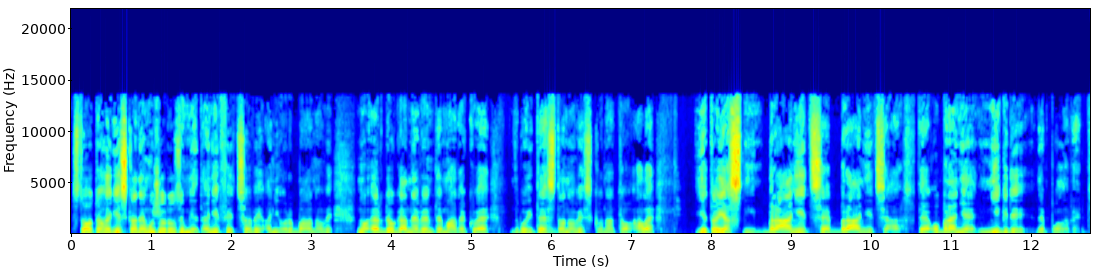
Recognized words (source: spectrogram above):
Z tohoto hlediska nemůžu rozumět ani Ficovi, ani Orbánovi. No Erdogan, nevím, ten má takové dvojité stanovisko na to, ale je to jasný. Bránit se, bránit se a v té obraně nikdy nepolevit.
